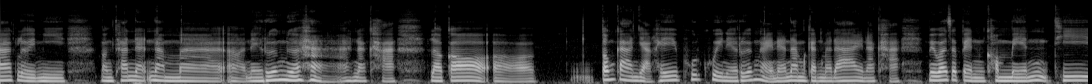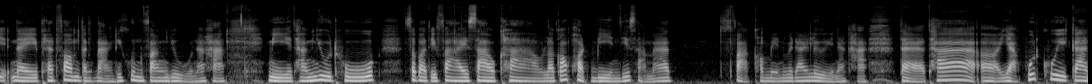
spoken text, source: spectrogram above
มาก ๆ เลยมีบางท่านแนะนำมาในเรื่องเนื้อหานะคะ แล้วก็ ต้องการอยากให้พูดคุยในเรื่องไหนแนะนำกันมาได้นะคะ ไม่ว่าจะเป็นคอมเมนต์ที่ในแพลตฟอร์มต่างๆ ที่คุณฟังอยู่นะคะ มีทั้ง YouTube Spotify SoundCloud แล้วก็ Podbean ที่สามารถฝากคอมเมนต์ไว้ได้เลยนะคะ แต่ถ้าอยากพูดคุยกัน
